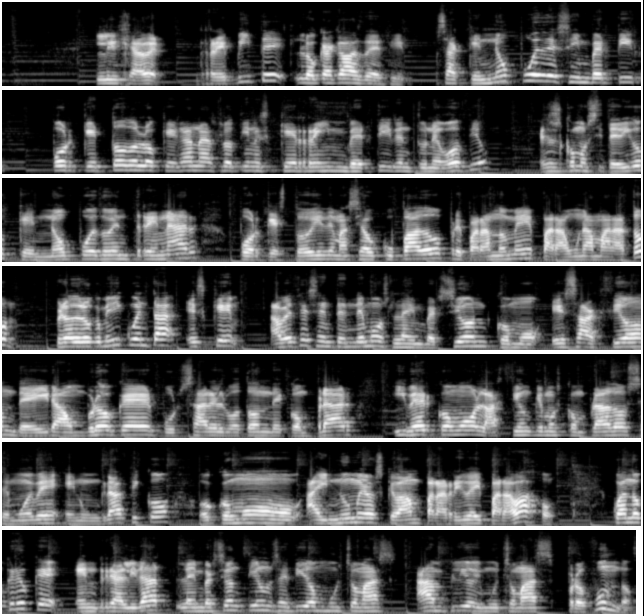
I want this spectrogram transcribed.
Le dije, a ver, repite lo que acabas de decir. O sea, que no puedes invertir porque todo lo que ganas lo tienes que reinvertir en tu negocio. Eso es como si te digo que no puedo entrenar porque estoy demasiado ocupado preparándome para una maratón. Pero de lo que me di cuenta es que a veces entendemos la inversión como esa acción de ir a un broker, pulsar el botón de comprar y ver cómo la acción que hemos comprado se mueve en un gráfico o cómo hay números que van para arriba y para abajo cuando creo que en realidad la inversión tiene un sentido mucho más amplio y mucho más profundo.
